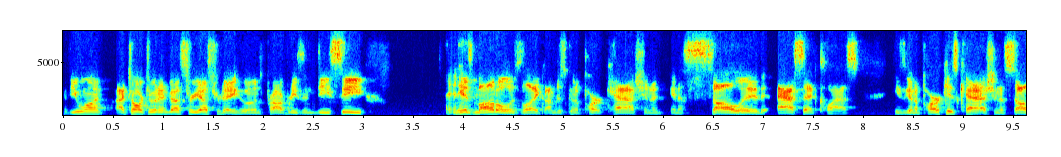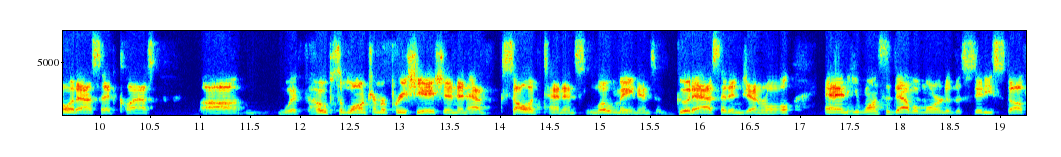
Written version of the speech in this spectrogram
If you want I talked to an investor yesterday who owns properties in DC and his model is like I'm just going to park cash in a in a solid asset class. He's going to park his cash in a solid asset class uh, with hopes of long-term appreciation and have solid tenants, low maintenance, good asset in general, and he wants to dabble more into the city stuff.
